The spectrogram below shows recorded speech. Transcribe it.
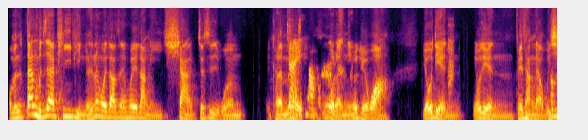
我们当然不是在批评，可是那个味道真的会让你下，就是我们。可能没有宠物人，你会觉得哇，有点有点非常了不起。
